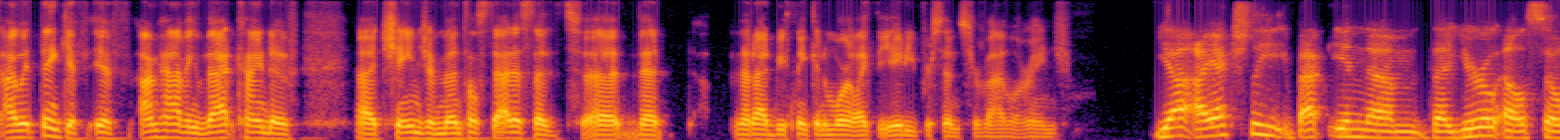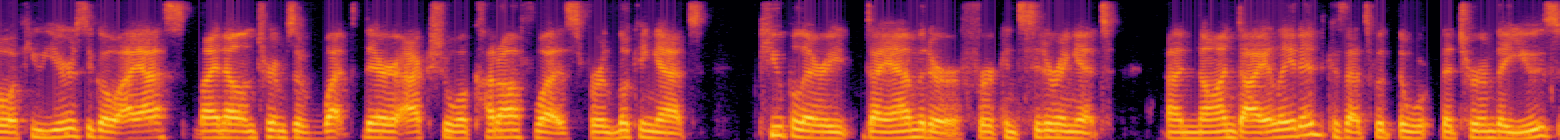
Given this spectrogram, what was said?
I would think if if I'm having that kind of uh, change of mental status that uh, that that I'd be thinking more like the 80% survival range. Yeah, I actually back in um, the Euro ELSO a few years ago, I asked Lionel in terms of what their actual cutoff was for looking at pupillary diameter for considering it uh, non-dilated, because that's what the the term they use,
